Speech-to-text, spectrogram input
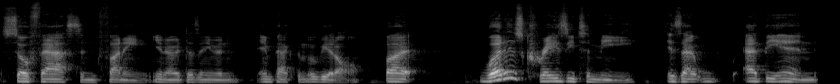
so fast and funny, you know, it doesn't even impact the movie at all. But what is crazy to me is that at the end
